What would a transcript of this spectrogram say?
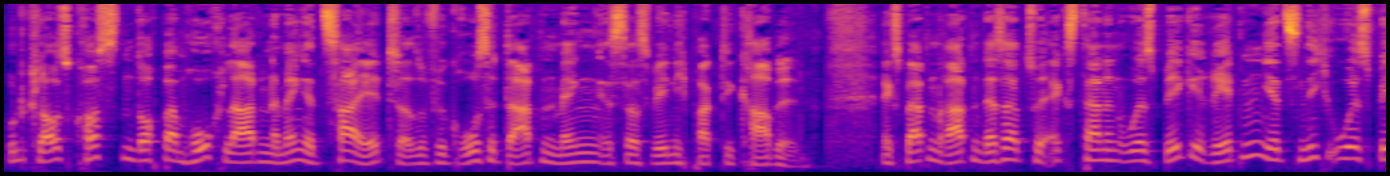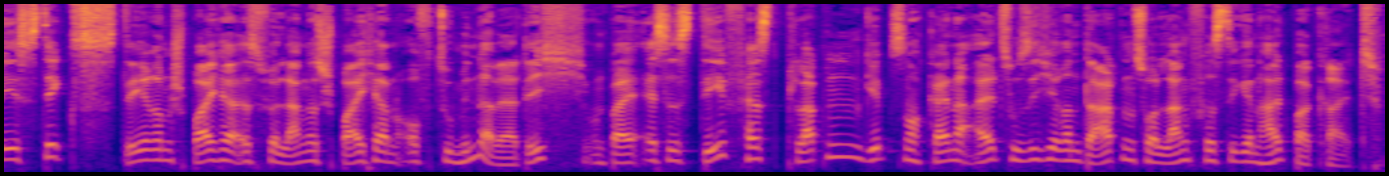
Und Clouds kosten doch beim Hochladen eine Menge Zeit. Also für große Datenmengen ist das wenig praktikabel. Experten raten deshalb zu externen USB-Geräten, jetzt nicht USB-Sticks. Deren Speicher ist für langes Speichern oft zu minderwertig und bei SSD-Festplatten gibt's noch keine allzu sicheren Daten zur langfristigen Haltbarkeit.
